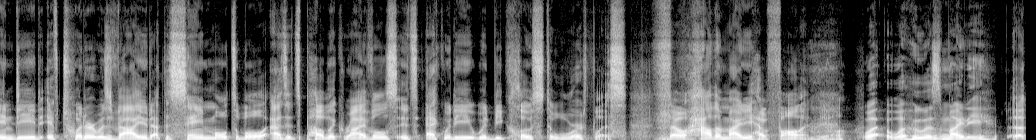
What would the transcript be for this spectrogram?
Indeed, if Twitter was valued at the same multiple as its public rivals, its equity would be close to worthless. So, how the mighty have fallen, Neal. What? What? Who is mighty? Uh,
